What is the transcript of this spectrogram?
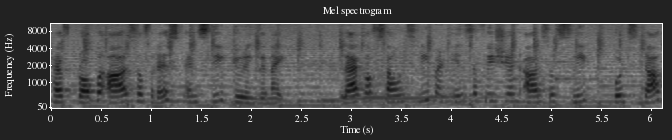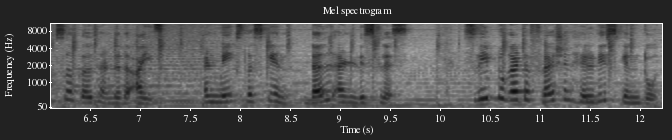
have proper hours of rest and sleep during the night. Lack of sound sleep and insufficient hours of sleep puts dark circles under the eyes and makes the skin dull and listless. Sleep to get a fresh and healthy skin tone.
